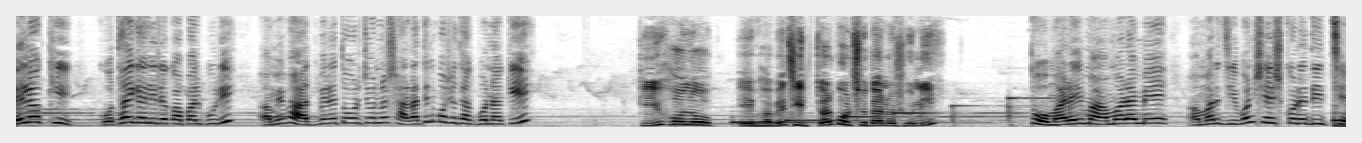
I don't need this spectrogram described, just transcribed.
এই লক্ষ্মী কোথায় গেলি রে কপালপুরি? আমি ভাত বেড়ে তোর জন্য সারাদিন বসে থাকব নাকি? কি হলো? এভাবে চিৎকার করছ কেন শুনি? তোমার এই মা মরা মেয়ে আমার জীবন শেষ করে দিচ্ছে।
